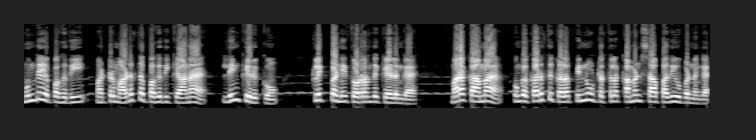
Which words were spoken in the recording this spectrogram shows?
முந்தைய பகுதி மற்றும் அடுத்த பகுதிக்கான லிங்க் இருக்கும். கிளிக் பண்ணி தொடர்ந்து கேளுங்க. மறக்காம உங்க கருத்துக்களை பின்னூட்டத்துல கமெண்ட்ஸா பதிவு பண்ணுங்க.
